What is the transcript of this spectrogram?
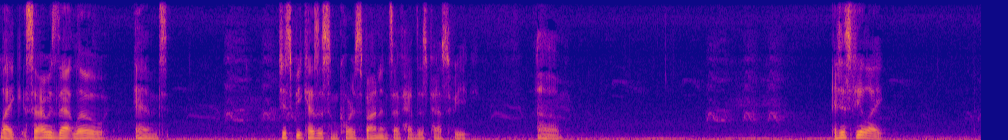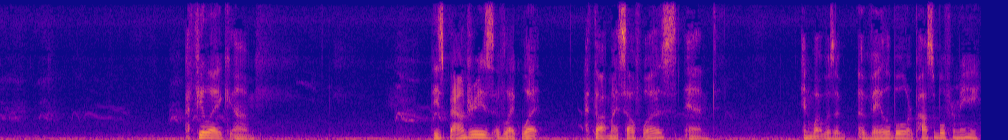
Like, so I was that low, and just because of some correspondence I've had this past week, um, I just feel like I feel like um, these boundaries of like what I thought myself was and and what was available or possible for me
